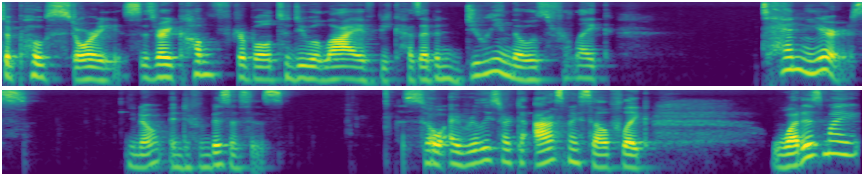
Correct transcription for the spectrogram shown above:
to post stories. It's very comfortable to do a live because I've been doing those for like 10 years, you know, in different businesses. So I really start to ask myself like what is my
